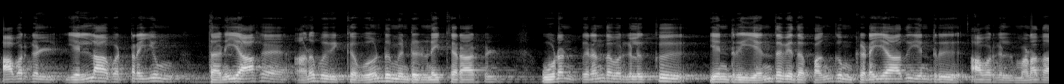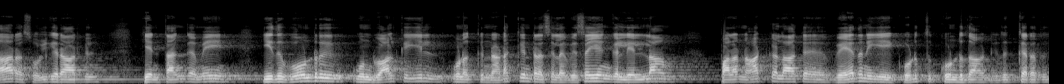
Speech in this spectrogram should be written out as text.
அவர்கள் எல்லாவற்றையும் தனியாக அனுபவிக்க வேண்டும் என்று நினைக்கிறார்கள். உடன் பிறந்தவர்களுக்கு என்று எந்தவித பங்கும் கிடையாது என்று அவர்கள் மனதார சொல்கிறார்கள். என் தங்கமே இதுபோன்று உன் வாழ்க்கையில் உனக்கு நடக்கின்ற சில விஷயங்கள் எல்லாம் பல நாட்களாக வேதனையை கொடுத்து கொண்டுதான் இருக்கிறது.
